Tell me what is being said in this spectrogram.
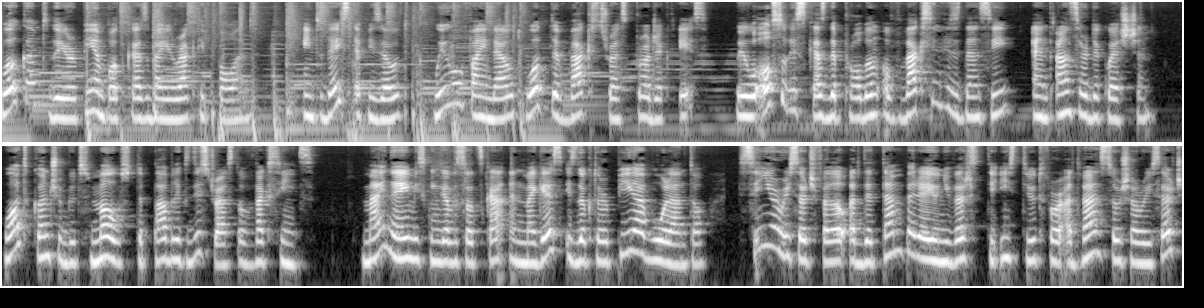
Welcome to the European podcast by Euractiv Poland. In today's episode, we will find out what the Vax Trust project is. We will also discuss the problem of vaccine hesitancy and answer the question what contributes most to the public's distrust of vaccines? My name is Kinga Wysocka and my guest is Dr. Pia Vuolanto, Senior Research Fellow at the Tampere University Institute for Advanced Social Research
